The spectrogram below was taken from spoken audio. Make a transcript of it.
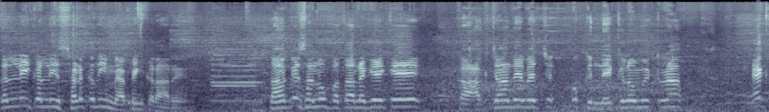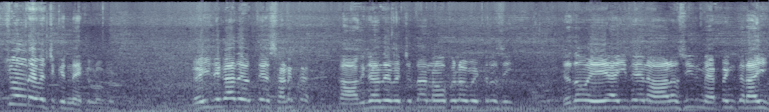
ਕੱਲੀ ਕੱਲੀ ਸੜਕ ਦੀ ਮੈਪਿੰਗ ਕਰਾ ਰਹੇ ਹਾਂ। ਤਾਂ ਕਿ ਸਾਨੂੰ ਪਤਾ ਲੱਗੇ ਕਿ ਕਾਗਜ਼ਾਂ ਦੇ ਵਿੱਚ ਉਹ ਕਿੰਨੇ ਕਿਲੋਮੀਟਰ ਆ? ਐਕਚੁਅਲ ਦੇ ਵਿੱਚ ਕਿੰਨੇ ਕਿਲੋਮੀਟਰ? ਕਈ ਜਗ੍ਹਾ ਦੇ ਉੱਤੇ ਸੜਕ ਕਾਗਜ਼ਾਂ ਦੇ ਵਿੱਚ ਤਾਂ 9 ਕਿਲੋਮੀਟਰ ਸੀ। ਜਦੋਂ AI ਦੇ ਨਾਲ ਅਸੀਂ ਮੈਪਿੰਗ ਕਰਾਈ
